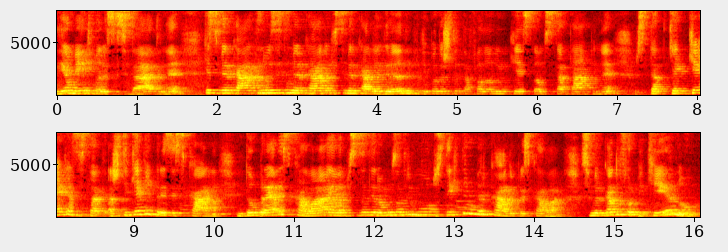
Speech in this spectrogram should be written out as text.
realmente uma necessidade, né? Que esse mercado, que não existe um mercado, que esse mercado é grande, porque quando a gente está falando em questão de startup, né? A gente, tá, quer, quer que as, a gente quer que a empresa escale, então para ela escalar, ela precisa ter alguns atributos, tem que ter um mercado para escalar. Se o mercado for pequeno,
